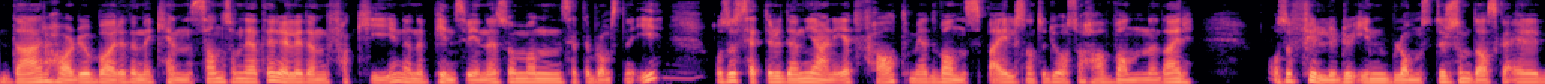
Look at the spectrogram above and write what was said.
der har du jo bare denne kensan som det heter, eller den fakiren, denne pinnsvinet som man setter blomstene i, og så setter du den gjerne i et fat med et vannspeil, sånn at du også har vannet der. Og så fyller du inn blomster som da skal eh,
